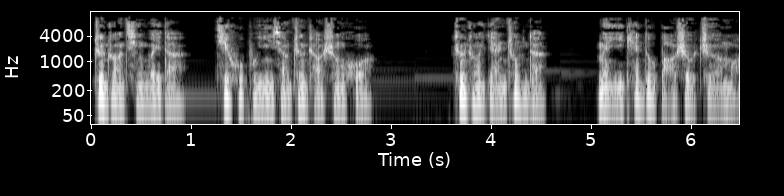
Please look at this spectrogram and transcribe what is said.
症状轻微的几乎不影响正常生活，症状严重的。每一天都饱受折磨。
